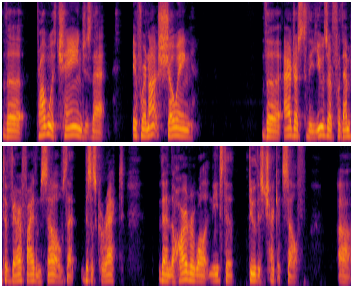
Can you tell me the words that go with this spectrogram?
the problem with change is that if we're not showing the address to the user for them to verify themselves that this is correct then the hardware wallet needs to do this check itself uh,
